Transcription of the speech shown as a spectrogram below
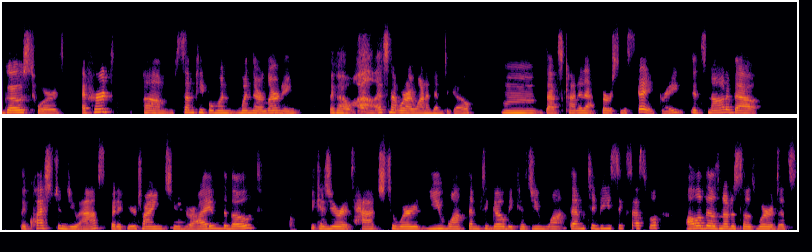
goes towards. I've heard um, some people when when they're learning, they go, "Oh, that's not where I wanted them to go." Mm, that's kind of that first mistake, right? It's not about the questions you ask, but if you're trying to drive the boat because you're attached to where you want them to go because you want them to be successful, all of those notice those words. That's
